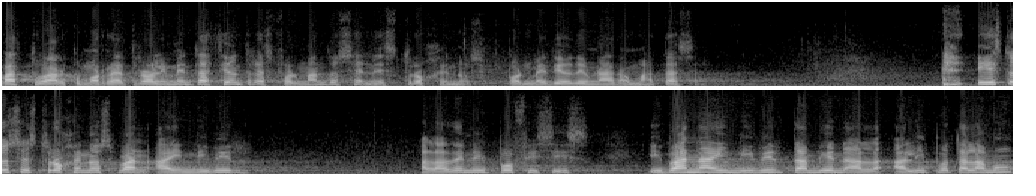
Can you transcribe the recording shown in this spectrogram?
va a actuar como retroalimentación transformándose en estrógenos por medio de una aromatasa. Y estos estrógenos van a inhibir a la adenohipófisis y van a inhibir también al, hipotálamo,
